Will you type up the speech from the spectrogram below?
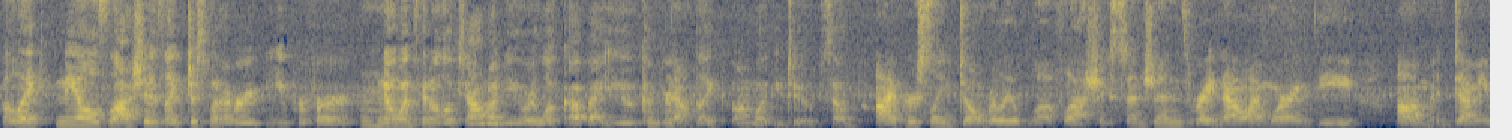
but like nails, lashes, like just whatever you prefer. No one's gonna look down on you or look up at you compared No. like on what you do. So I personally don't really love lash extensions. Right now I'm wearing the um, Demi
